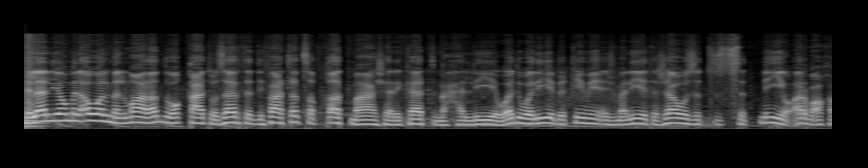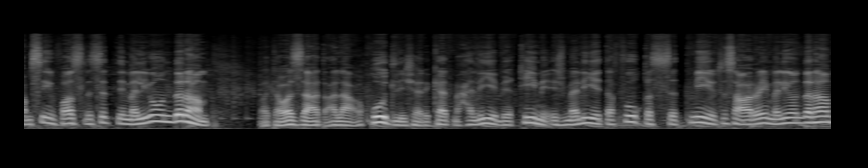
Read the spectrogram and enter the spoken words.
خلال اليوم الأول من المعرض وقعت وزارة الدفاع ثلاث صفقات مع شركات محلية ودولية بقيمة إجمالية تجاوزت 654.6 مليون درهم وتوزعت على عقود لشركات محلية بقيمة إجمالية تفوق ال 649 مليون درهم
